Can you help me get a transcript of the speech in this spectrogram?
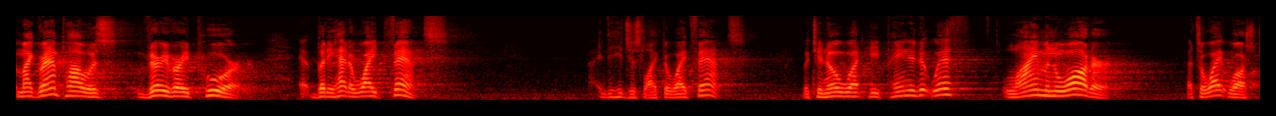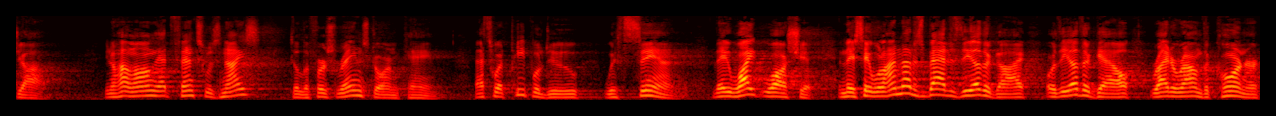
my grandpa was very, very poor but he had a white fence. He just liked a white fence. But you know what he painted it with? Lime and water. That's a whitewash job. You know how long that fence was nice? Till the first rainstorm came. That's what people do with sin. They whitewash it. And they say, Well, I'm not as bad as the other guy or the other gal right around the corner.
